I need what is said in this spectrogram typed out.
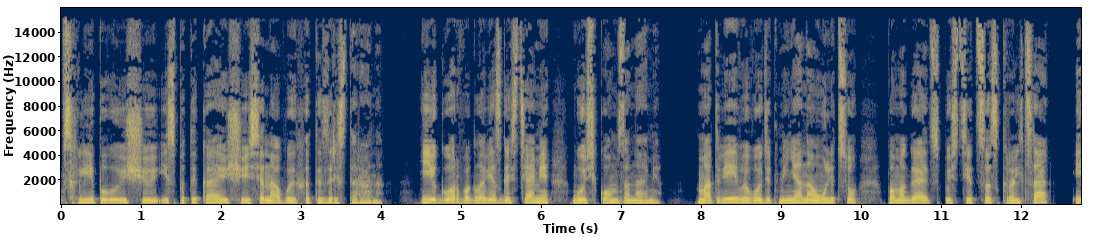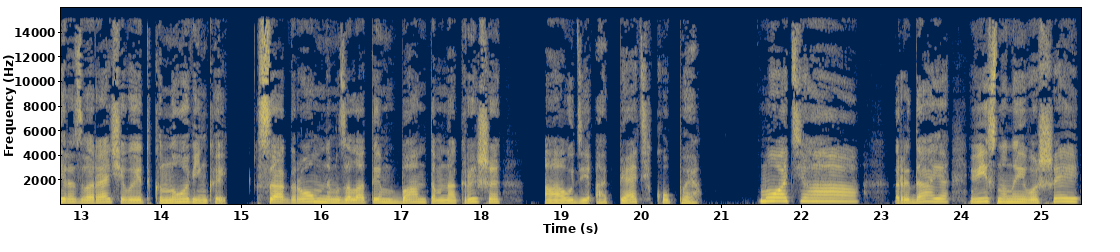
всхлипывающую и спотыкающуюся на выход из ресторана. Егор во главе с гостями гуськом за нами. Матвей выводит меня на улицу, помогает спуститься с крыльца и разворачивает к новенькой, с огромным золотым бантом на крыше, Ауди опять купе. «Мотя!» Рыдая, висну на его шее,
